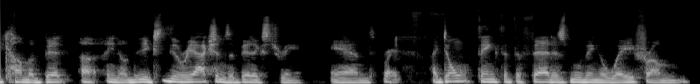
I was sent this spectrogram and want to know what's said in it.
become a bit, uh, you know, the, the reaction's a bit extreme. And right. I don't think that the Fed is moving away from,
